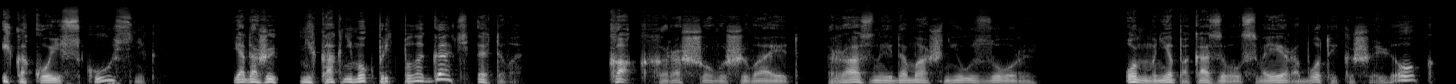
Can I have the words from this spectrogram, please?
И какой искусник! Я даже никак не мог предполагать этого. Как хорошо вышивает разные домашние узоры. Он мне показывал своей работой кошелек.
